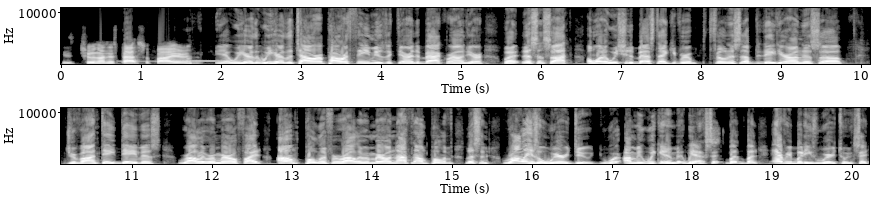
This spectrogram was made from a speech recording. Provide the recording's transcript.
he's chewing on his pacifier. And, Yeah, we hear the we hear the Tower of Power theme music there in the background here. But listen, Sock, I want to wish you the best. Thank you for filling us up to date here on this uh, Gervonta Davis Rolly Romero fight. I'm pulling for Rolly Romero. Not that I'm pulling. Listen, Rolly's a weird dude. We're, I mean, we can we Yes. can but but everybody's weird to an extent,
